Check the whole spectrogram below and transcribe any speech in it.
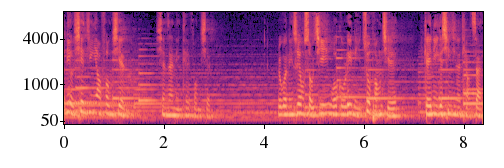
你有现金要奉献，现在您可以奉献。如果您是用手机，我鼓励你祝鹏杰，给你一个新新的挑战。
